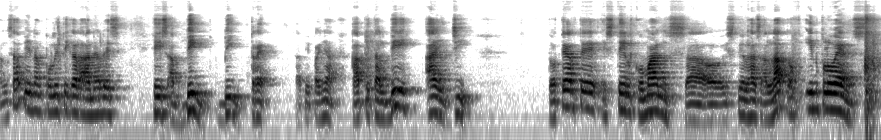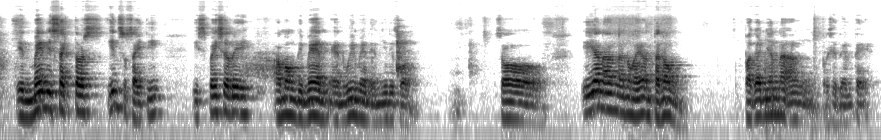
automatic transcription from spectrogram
Ang sabi ng political analyst, he's a big, big threat. Sabi pa niya, capital B, I, G. Duterte still commands uh, or still has a lot of influence in many sectors in society especially among the men and women in uniform. So, iyan ang ano ngayon, tanong. Paganyan na ang presidente.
